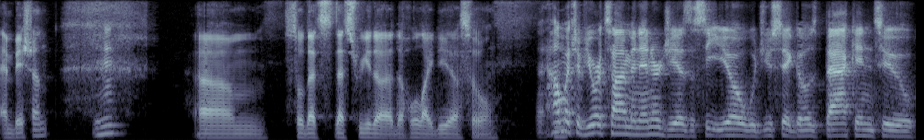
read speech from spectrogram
ambition. Mm-hmm um, so that's that's really the, the whole idea so how much of your time and energy as a ceo would you say goes back into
